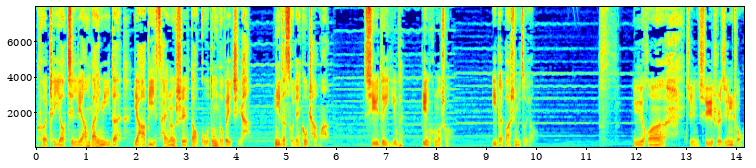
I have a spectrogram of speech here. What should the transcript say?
可这要近两百米的崖壁才能是到古洞的位置啊！你的锁链够长吗？”徐队一问，冰窟窿说：“一百八十米左右。”玉环近七十斤重，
